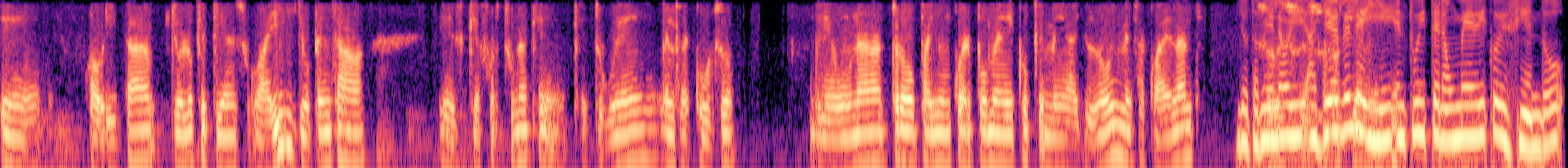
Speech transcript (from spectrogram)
eh, ahorita yo lo que pienso, ahí yo pensaba, es que fortuna que, que tuve el recurso de una tropa y un cuerpo médico que me ayudó y me sacó adelante. Yo también lo oí, ayer le leí en Twitter a un médico diciendo,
